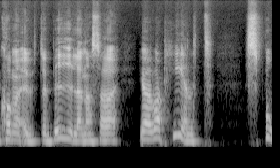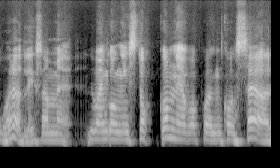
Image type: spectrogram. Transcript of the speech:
komma ut ur bilen. Alltså, jag har varit helt spårad. Liksom. Det var en gång i Stockholm när jag var på en konsert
